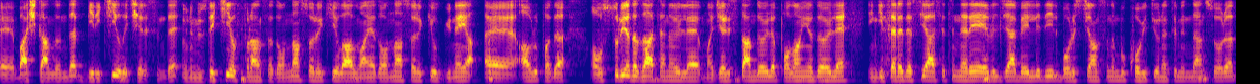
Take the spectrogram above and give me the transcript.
e, başkanlığında 1-2 yıl içerisinde önümüzdeki yıl Fransa'da ondan sonraki yıl Almanya'da ondan sonraki yıl Güney e, Avrupa'da Avusturya'da zaten öyle Macaristan'da öyle Polonya'da öyle İngiltere'de siyasetin nereye evrileceği belli değil Boris Johnson'ın bu Covid yönetiminden sonra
